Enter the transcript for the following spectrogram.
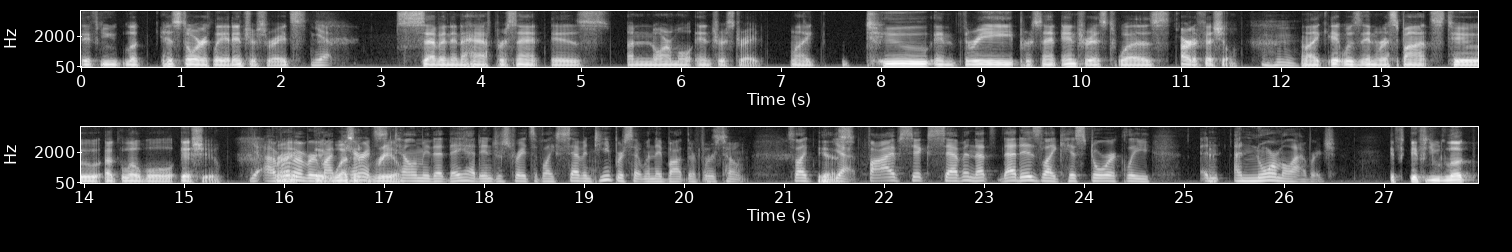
If you look historically at interest rates, Yeah. seven and a half percent is a normal interest rate. Like two and three percent interest was artificial. Mm-hmm. Like it was in response to a global issue. Yeah, I Right. remember It my parents real. telling me that they had interest rates of like 17% when they bought their first home. So like Yes. yeah, five, six, seven. That's that is like historically an, a normal average. If if you look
